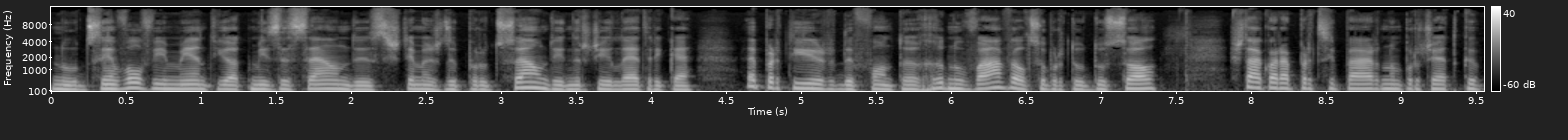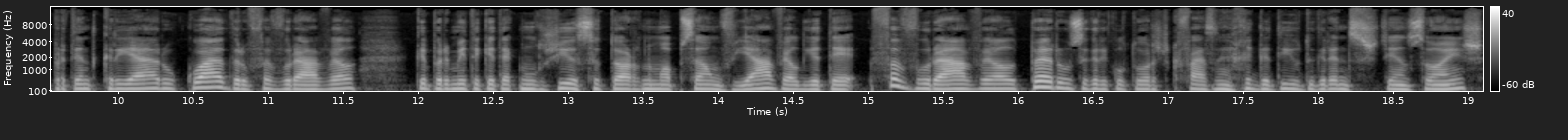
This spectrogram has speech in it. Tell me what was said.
no desenvolvimento e otimização de sistemas de produção de energia elétrica a partir de fonte renovável, sobretudo do sol. Está agora a participar num projeto que pretende criar o quadro favorável que permita que a tecnologia se torne uma opção viável e até favorável para os agricultores que fazem regadio de grandes extensões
